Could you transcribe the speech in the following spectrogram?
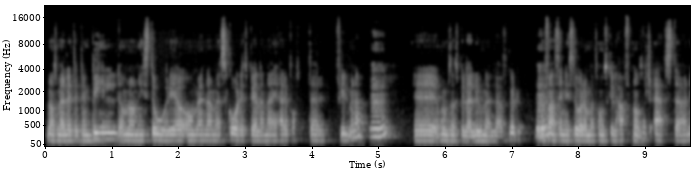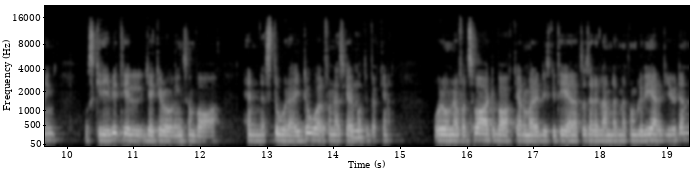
någon som hade lagt upp en bild om någon historia om en av de här skådespelarna i Harry Potter-filmerna. Mm. Eh, hon som spelar Luna Lovegood. Och då Mm. fanns en historia om att hon skulle haft någon sorts ätstörning. Och skrivit till J.K. Rowling som var hennes stora idol från de här Harry Mm. Potter-böckerna. Och hon har fått svar tillbaka. De hade diskuterat och så hade det landat med att hon blev erbjuden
